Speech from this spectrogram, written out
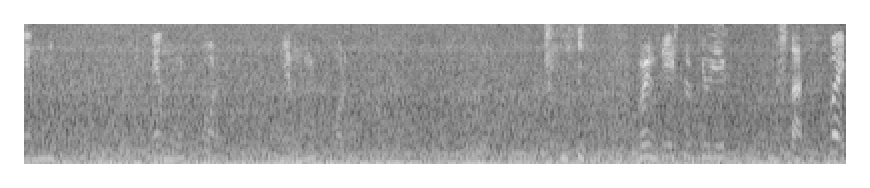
É muito, é muito forte, é muito forte. Tu que eu ia gostar. Bem,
